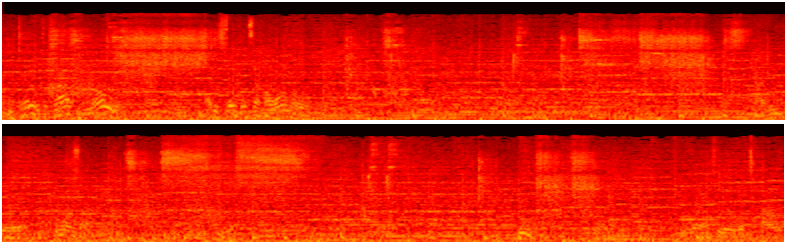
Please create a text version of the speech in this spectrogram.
You take the class, no. I just this at my own home. Nah, we good. Who wants some? Ooh. You want to hear what's out?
